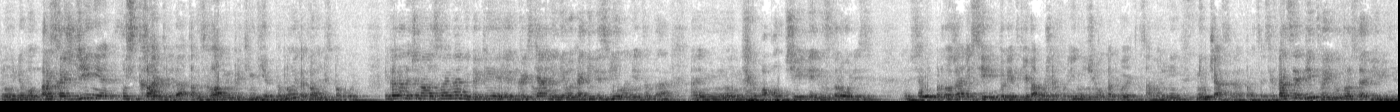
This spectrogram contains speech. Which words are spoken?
ну, у него расхождение по Сидханте, да, там, с главным претендентом, ну, это кого беспокоит. И когда начиналась война, никакие крестьяне не выходили с вилами, там, да, ну, ополчения не строились. То есть они продолжали сеять турецкий горошек и ничего как бы это самое, не, не участвовали в процессе. В конце битвы им просто объявили.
